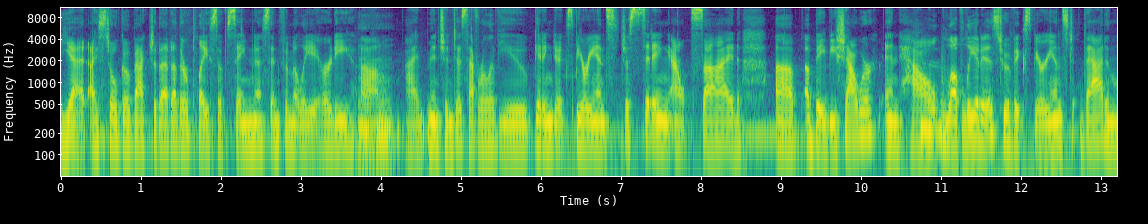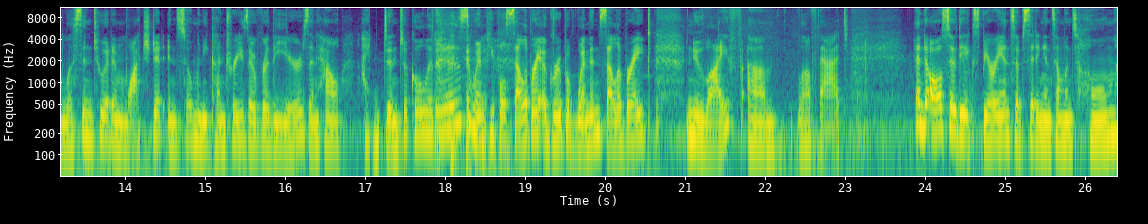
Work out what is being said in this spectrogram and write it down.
yet, I still go back to that other place of sameness and familiarity. Um, I mentioned to several of you getting to experience just sitting outside uh, a baby shower and how lovely it is to have experienced that and listened to it and watched it in so many countries over the years and how identical it is when people celebrate, a group of women celebrate new life. Um, love that. And also the experience of sitting in someone's home,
